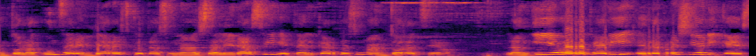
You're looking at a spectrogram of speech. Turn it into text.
antolakuntzaren beharrezkotasuna azalerazi eta elkartasuna antolatzea. Langile barrokari errepresiorik ez,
